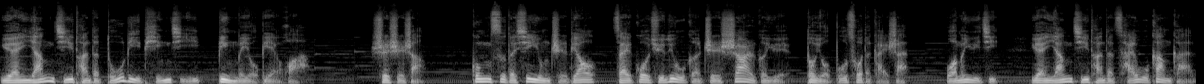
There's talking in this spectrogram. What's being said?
远洋集团的独立评级并没有变化。事实上，公司的信用指标在过去六个至十二个月都有不错的改善。我们预计。远洋集团的财务杠杆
